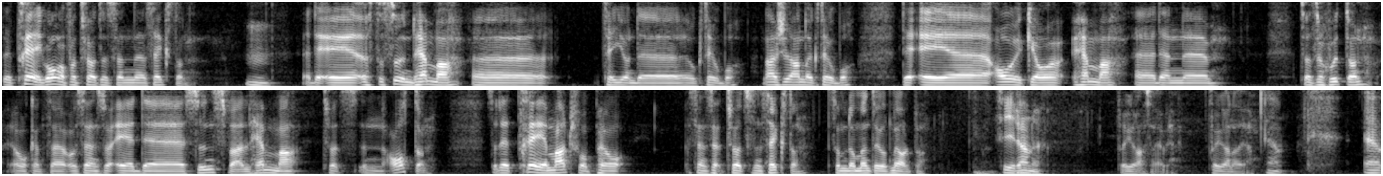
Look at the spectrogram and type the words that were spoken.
Det är tre gånger från 2016. Mm. Det är Östersund hemma eh, 10 oktober, nej 22 oktober. Det är eh, AIK hemma eh, den eh, 2017, jag orkar inte säga. Och sen så är det Sundsvall hemma 2018. Så det är tre matcher på sen 2016 som de inte gjort mål på. Fyra nu. Fyra säger vi. Fyra nu ja. ja. Eh,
